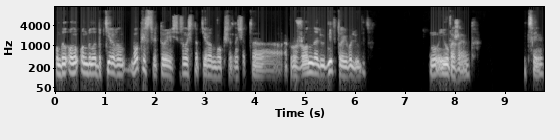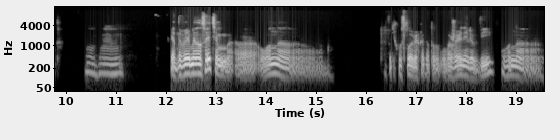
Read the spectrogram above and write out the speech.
Он был, он, он был адаптирован в обществе, то есть, что значит адаптирован в обществе? Значит, э, окружен людьми, которые его любят. Ну и уважают, и ценят. Мгм. И одновременно с этим э, он э, в этих условиях этого уважения, любви, он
